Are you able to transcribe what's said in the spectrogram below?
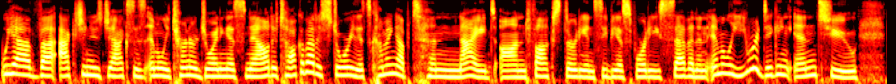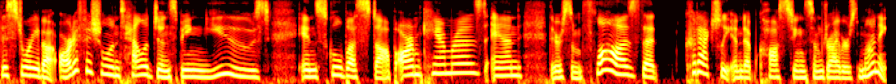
We have uh, Action News Jax's Emily Turner joining us now to talk about a story that's coming up tonight on Fox 30 and CBS 47. And Emily, you were digging into this story about artificial intelligence being used in school bus stop arm cameras, and there's some flaws that could actually end up costing some drivers money.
